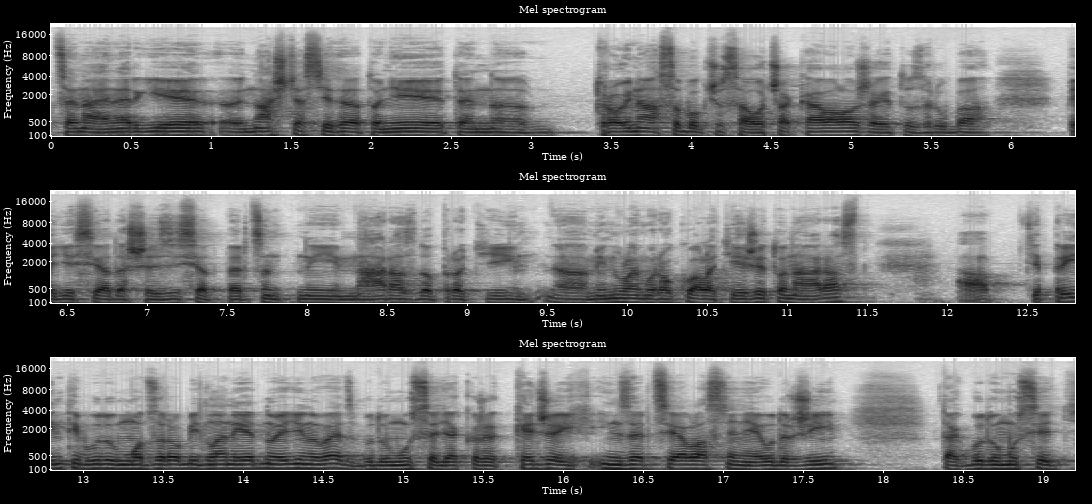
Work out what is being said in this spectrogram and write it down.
cena energie. E, našťastie teda to nie je ten e, trojnásobok, čo sa očakávalo, že je to zhruba 50 až 60 percentný nárast oproti minulému roku, ale tiež je to nárast. A tie printy budú môcť robiť len jednu jedinú vec. Budú musieť, akože, keďže ich inzercia vlastne neudrží, tak budú musieť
